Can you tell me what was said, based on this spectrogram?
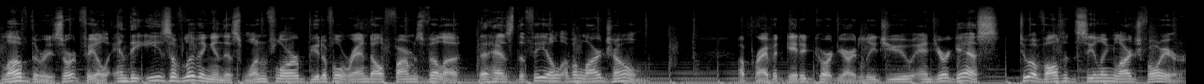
Love the resort feel and the ease of living in this one floor, beautiful Randolph Farms villa that has the feel of a large home. A private gated courtyard leads you and your guests to a vaulted ceiling large foyer.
